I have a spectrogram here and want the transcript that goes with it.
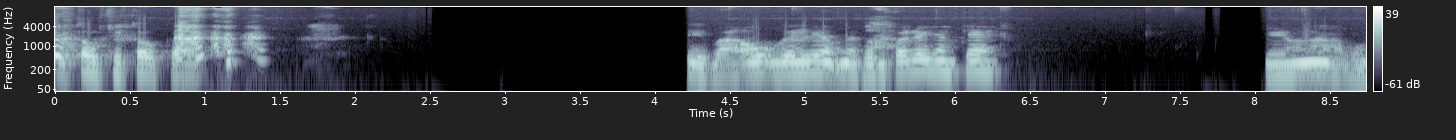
chị tô chị tô cả thì bảo về liệm mày cũng có đấy dân che dân nào bảo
